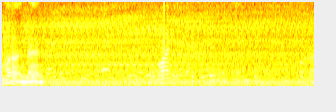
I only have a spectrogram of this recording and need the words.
now. Yeah. on, man. Well,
